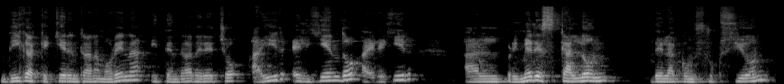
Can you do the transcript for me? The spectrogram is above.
diga que quiere entrar a Morena y tendrá derecho a ir eligiendo, a elegir al primer escalón de la construcción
